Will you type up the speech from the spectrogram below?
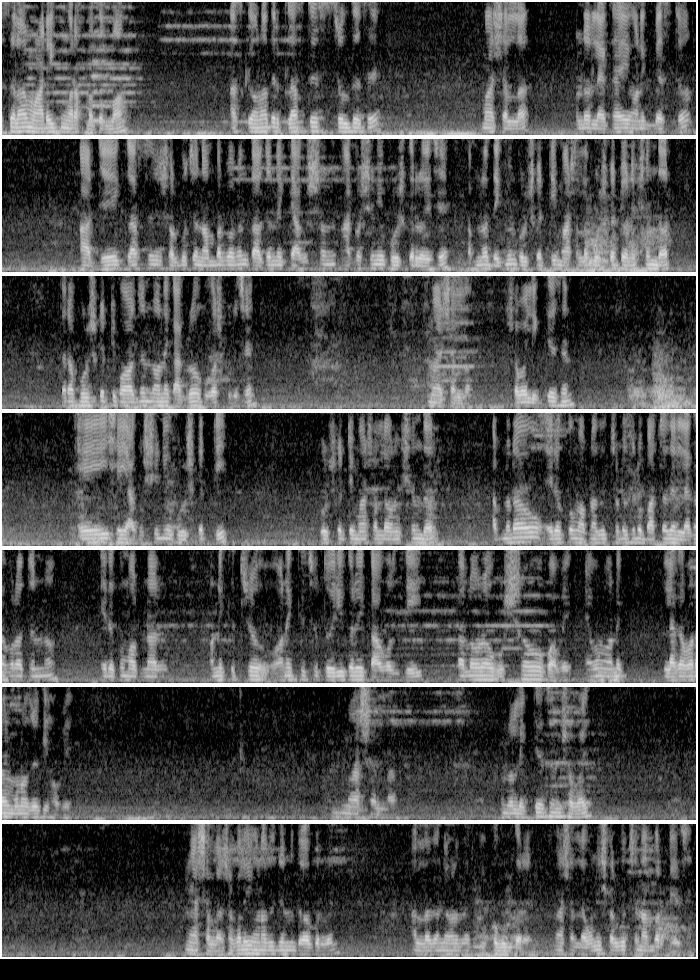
আসসালামু আলাইকুম রহমতুল্লাহ আজকে ওনাদের ক্লাস টেস্ট চলতেছে। মার্শাল্লাহ ওনারা লেখায় অনেক ব্যস্ত। আর যে ক্লাস টেস্টে সর্বোচ্চ নাম্বার পাবেন, তার জন্য একটি আকর্ষণ আকর্ষণীয় পুরস্কার রয়েছে। আপনারা দেখবেন পুরস্কারটি মার্শাল্লাহ পুরস্কারটি অনেক সুন্দর। তারা পুরস্কারটি পাওয়ার জন্য অনেক আগ্রহ প্রকাশ করেছে মার্শাল্লাহ সবাই লিখতেছেন। এই সেই আকর্ষণীয় পুরস্কারটি পুরস্কারটি মাশাল্লাহ অনেক সুন্দর। আপনারাও এরকম আপনাদের ছোট ছোট বাচ্চাদের লেখাপড়ার জন্য এরকম আপনার অনেক কিছু অনেক কিছু তৈরি করে কাগজ দিই, তাহলে ওরা উৎসাহ পাবে এবং অনেক লেখাপড়ায় মনোযোগী হবে। মাশাল্লাহ আমরা লিখতেছেন সবাই। মাশাল্লাহ সকলেই ওনাদের জন্য দোয়া করবেন। আল্লাহ জানে ওনাদেরকে কবুল করেন। মাশাল্লাহ উনি সর্বোচ্চ নাম্বার পেয়েছেন।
